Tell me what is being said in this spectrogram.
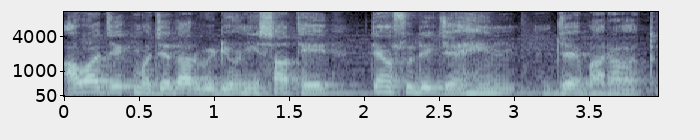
આવા જ એક મજેદાર વિડીયોની સાથે. ત્યાં સુધી જય હિન્દ, જય ભારત.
